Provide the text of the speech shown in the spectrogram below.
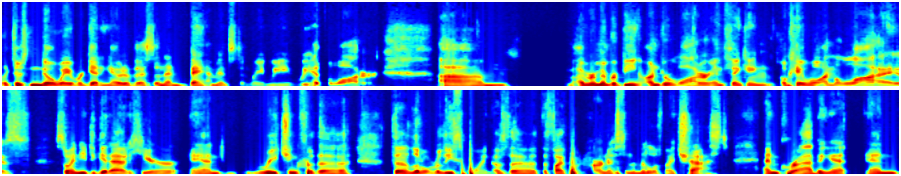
like, there's no way we're getting out of this. And then, bam! Instantly, we we hit the water. Um, I remember being underwater and thinking, okay, well, I'm alive so I need to get out of here and reaching for the the little release point of the the five point harness in the middle of my chest and grabbing it and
